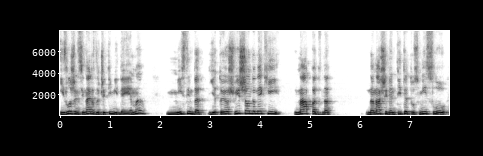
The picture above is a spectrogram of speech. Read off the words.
izložen si najrazličitim idejama, mislim da je to još više onda neki napad na na naš identitet u smislu,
